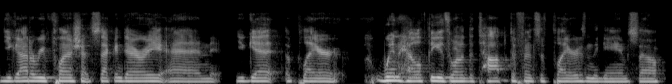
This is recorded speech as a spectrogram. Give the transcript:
You got to replenish that secondary and you get a player when healthy is one of the top defensive players in the game. So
